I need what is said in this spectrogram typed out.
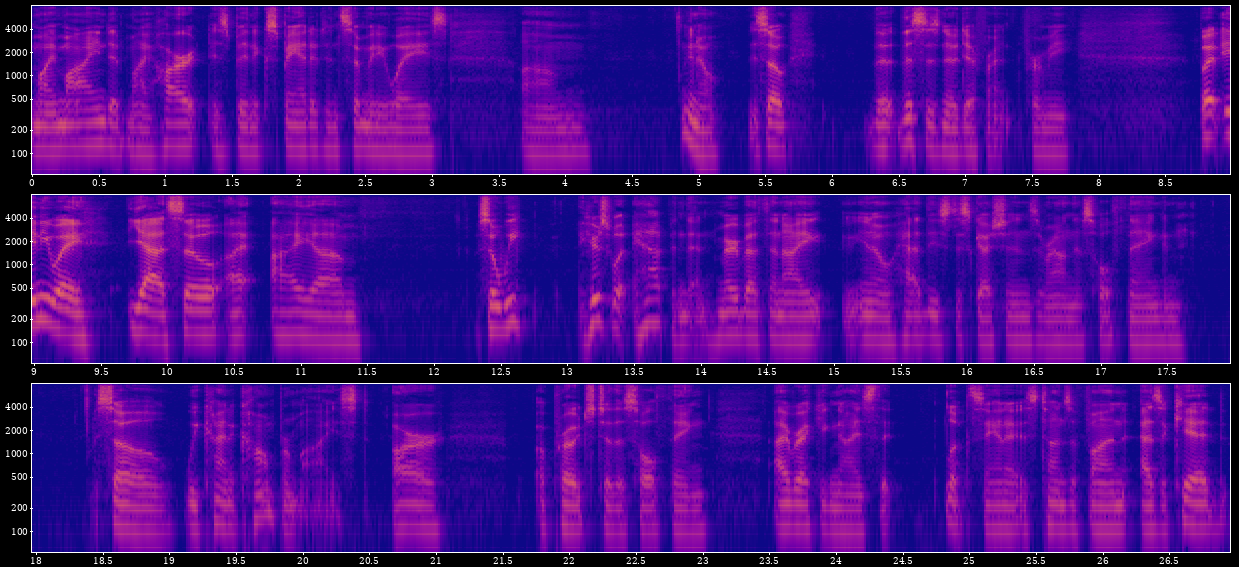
my mind and my heart has been expanded in so many ways. Um, you know, so the, this is no different for me. But anyway, yeah. So I I um, so we here's what happened then. Mary Beth and I, you know, had these discussions around this whole thing, and so we kind of compromised our approach to this whole thing. I recognized that look, Santa is tons of fun. As a kid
